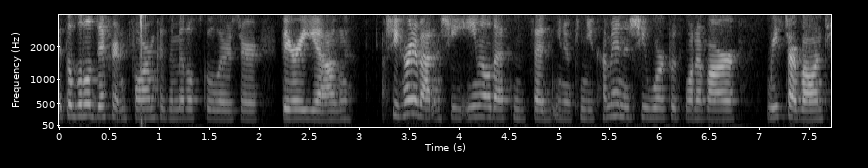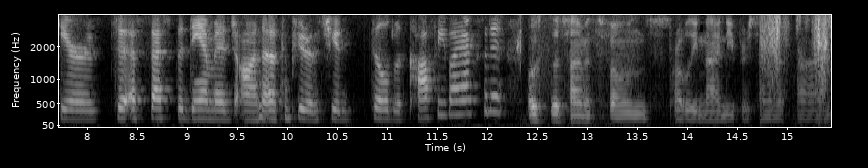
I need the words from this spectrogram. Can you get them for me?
It's a little different in form because the middle schoolers are very young. She heard about it and she emailed us and said, you know, can you come in? And she worked with one of our Restart volunteers to assess the damage on a computer that she had filled with coffee by accident? Most of the time, it's phones. Probably ninety percent of the time.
